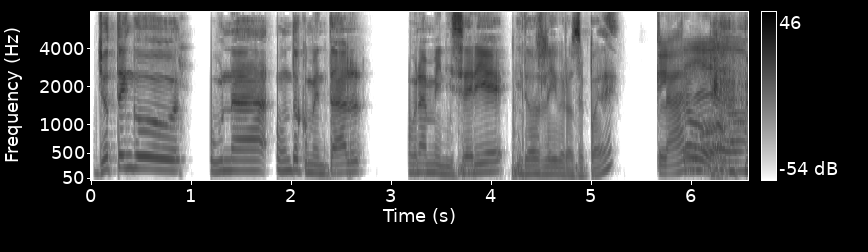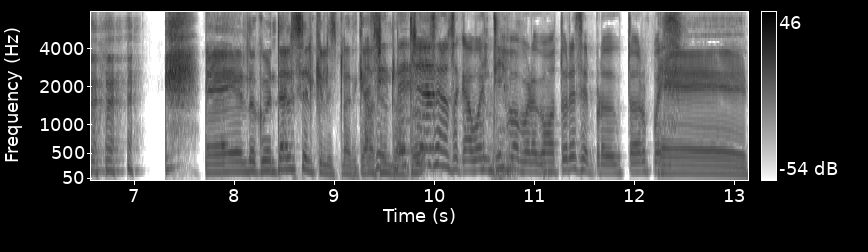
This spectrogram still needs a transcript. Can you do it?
yo tengo una, un documental, una miniserie y dos libros. ¿Se puede? Claro. Eh, el documental es el que les platicaba hace un rato. De hecho, ya se nos acabó el tiempo, pero como tú eres el productor, pues. Eh,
